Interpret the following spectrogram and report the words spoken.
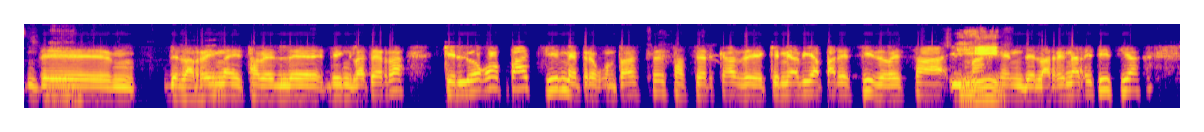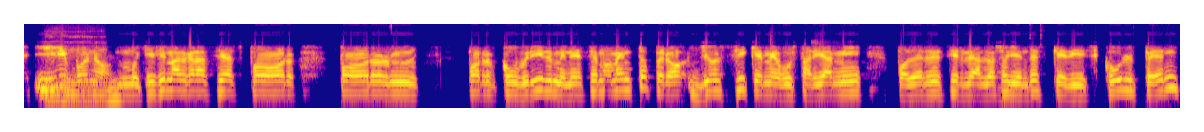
de, de la reina Isabel de, de Inglaterra, que luego, Pachi, me preguntaste acerca de qué me había parecido esa Sí. imagen de la reina Leticia. Y bueno, muchísimas gracias por... por por cubrirme en ese momento, pero yo sí que me gustaría a mí poder decirle a los oyentes que disculpen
